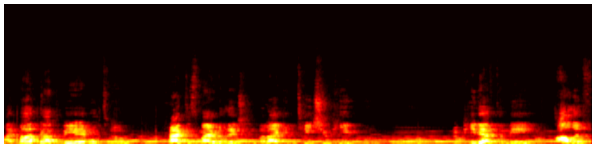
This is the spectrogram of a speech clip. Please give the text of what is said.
I might not be able to practice my religion, but I can teach you Hebrew. Repeat after me. Aleph.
